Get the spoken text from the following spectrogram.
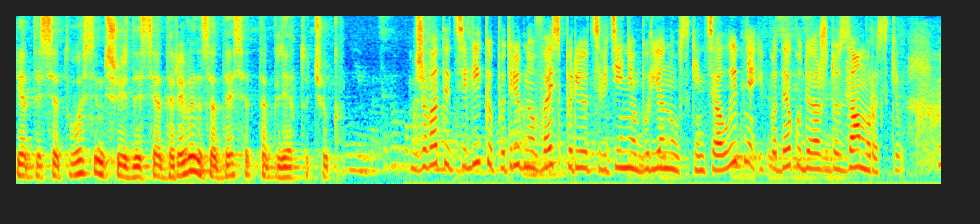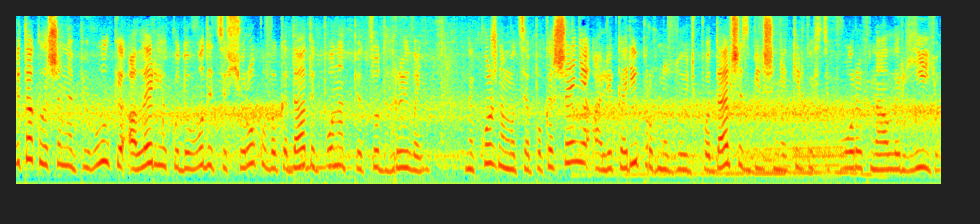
58-60 гривень за 10 таблеточок. Вживати ці ліки потрібно весь період цвітіння бур'яну з кінця липня і подекуди аж до заморозків. Відтак лише на пігулки алергіку доводиться щороку викидати понад 500 гривень. Не кожному це по кишені, а лікарі прогнозують подальше збільшення кількості хворих на алергію.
